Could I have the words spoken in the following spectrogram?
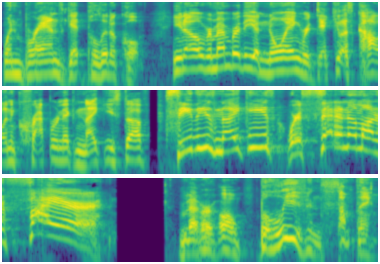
when brands get political. You know, remember the annoying, ridiculous Colin Kaepernick Nike stuff? See these Nikes? We're setting them on fire! Remember, oh, believe in something,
